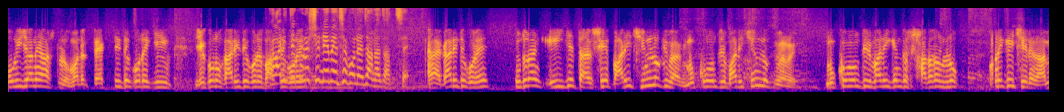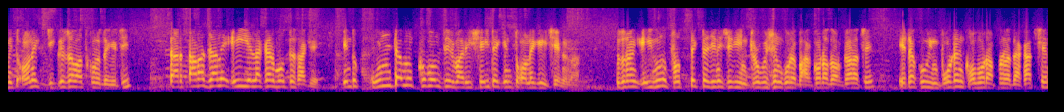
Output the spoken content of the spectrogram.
পরিজনে আসলো? মানে ট্যাক্সিতে করে কি যে কোনো গাড়িতে করে? বাসে করে সে নেমেছে বলে জানা যাচ্ছে। হ্যাঁ গাড়িতে করে। সুতরাং এই যে তার সে বাড়ি চিনলো কীভাবে? মুখ্যমন্ত্রীর বাড়ি চিনলো কীভাবে? মুখ্যমন্ত্রীর বাড়ি কিন্তু সাধারণ লোক অনেকেই চেনে না। আমি তো অনেক জিজ্ঞাসাবাদ করে দেখেছি। তার তারা জানে এই এলাকার মধ্যে থাকে। কিন্তু কোনটা মুখ্যমন্ত্রীর বাড়ি সেইটা কিন্তু অনেকেই চেনে না। সুতরাং এইগুলো প্রত্যেকটা জিনিসকে ইন্টারোগেশন করে বার করা দরকার আছে। এটা খুব ইম্পর্টেন্ট খবর আপনারা দেখাচ্ছেন।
